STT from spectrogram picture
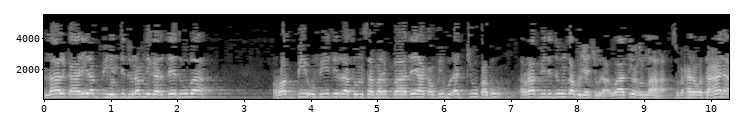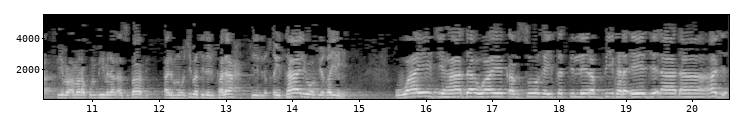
لا القالي ربي هندد نمني قرتي دوبا ufii fudhachuu qabu rabbi diduun qabu jechuudha waatiicu llaha subxaanahu watacaala fiima amarakum bihi min alasbaab almuujibati lilfalaax fi lqitaali wa fi gayrihi waa'ee jihaadaa waa'ee qabsoo keeysatti illee rabbii kana eejedhaadhaa je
